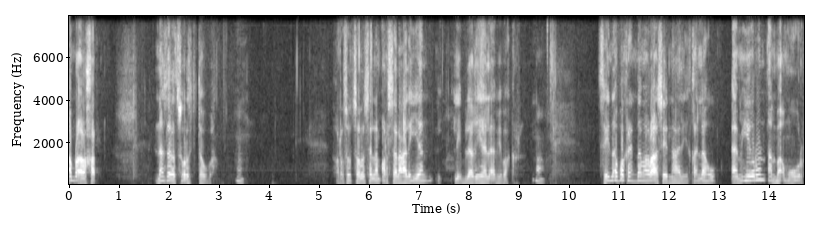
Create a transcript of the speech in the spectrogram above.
أمر آخر نزلت سورة التوبة. مم. الرسول صلى الله عليه وسلم أرسل عليا لإبلاغها لأبي بكر. نعم. سيدنا أبو بكر عندما رأى سيدنا علي قال له أمير أم مأمور؟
